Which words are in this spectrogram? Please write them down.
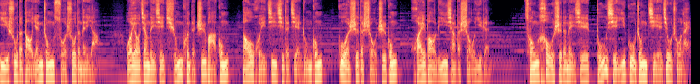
一书的导言中所说的那样：“我要将那些穷困的织袜工、捣毁机器的剪绒工、过时的手织工、怀抱理想的手艺人。”从后世的那些不屑一顾中解救出来。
